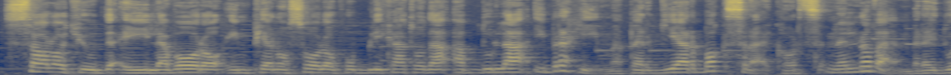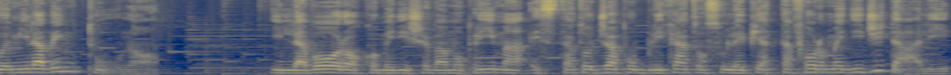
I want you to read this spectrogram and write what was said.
Solitude è il lavoro in piano solo pubblicato da Abdullah Ibrahim per Gearbox Records nel novembre 2021. Il lavoro, come dicevamo prima, è stato già pubblicato sulle piattaforme digitali.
